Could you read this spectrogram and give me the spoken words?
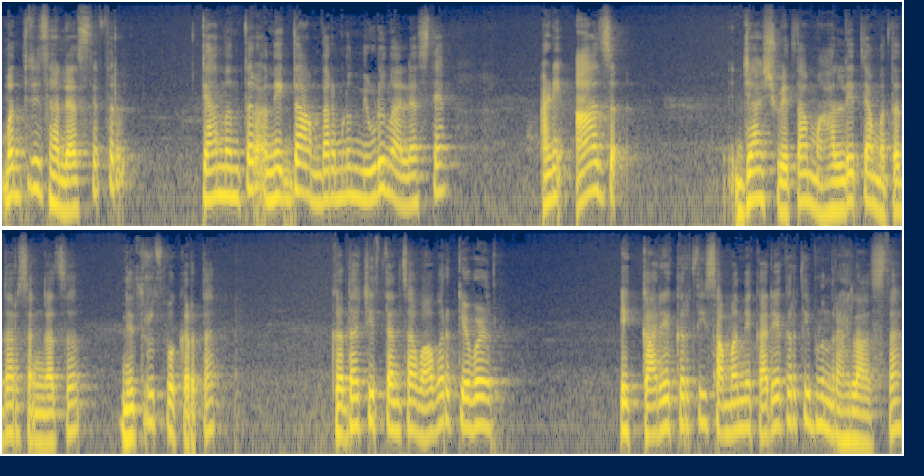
मंत्री झाल्या असत्या तर त्यानंतर अनेकदा आमदार म्हणून निवडून आल्या असत्या. आणि आज ज्या श्वेता महाल्ले त्या मतदारसंघाचं नेतृत्व करतात कदाचित त्यांचा वावर केवळ एक कार्यकर्ती सामान्य कार्यकर्ती म्हणून राहिला असता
